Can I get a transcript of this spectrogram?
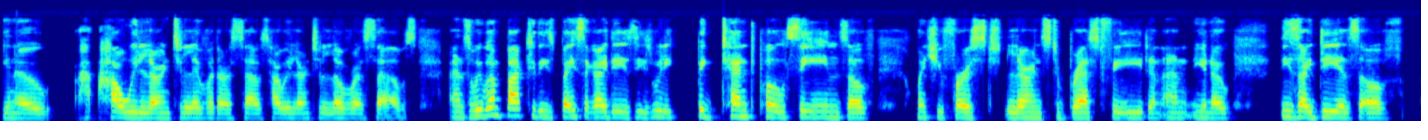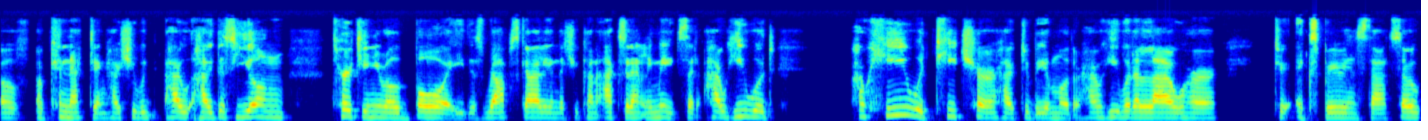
you know how we learn to live with ourselves, how we learn to love ourselves. And so we went back to these basic ideas, these really big tent pole scenes of when she first learns to breastfeed and and you know these ideas of of of connecting how she would how how this young 13 year old boy this rapscallion that she kind of accidentally meets that how he would how he would teach her how to be a mother how he would allow her to experience that so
